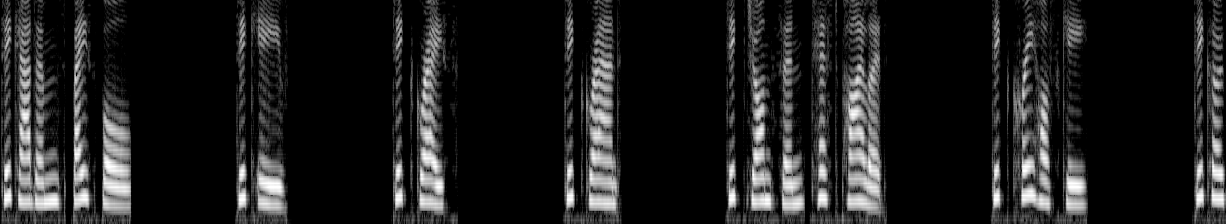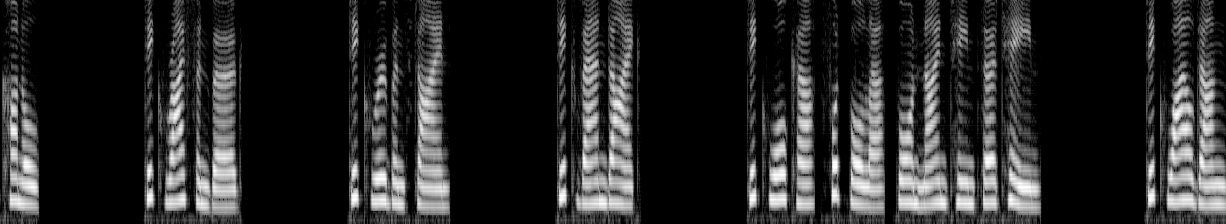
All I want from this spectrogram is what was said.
Dick Adams baseball. Dick Eve Dick Grace Dick Grant Dick Johnson test pilot Dick Krehosky Dick O'Connell Dick Reifenberg Dick Rubenstein Dick Van Dyke Dick Walker footballer, born 1913 Dick Wildung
